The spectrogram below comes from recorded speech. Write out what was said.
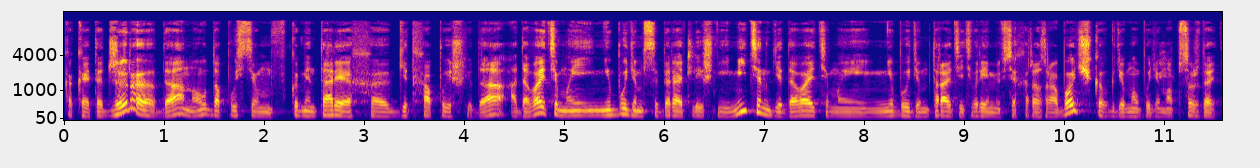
какая-то джира, да, ну, допустим, в комментариях э, GitHub issue, да, а давайте мы не будем собирать лишние митинги, давайте мы не будем тратить время всех разработчиков, где мы будем обсуждать,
